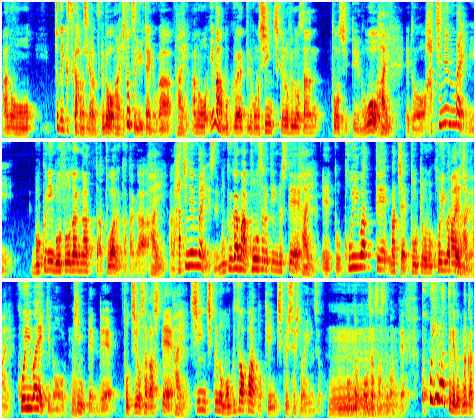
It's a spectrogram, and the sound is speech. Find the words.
あの、ちょっといくつか話があるんですけど、はい一つ言いたいのが、はい。あの、今僕がやってるこの新築の不動産投資っていうのを、はい。えっと、8年前に僕にご相談があったとある方が、はい。あの8年前にですね、僕がまあコンサルティングして、はい。えっ、と、小岩って町や、東京の小岩ってありますよね。はいはいはい小岩駅の近辺で土地を探して、はい。新築の木造アパートを建築した人がいるんですよ。僕がコンサルさせてもらって。小岩ってけど、なんか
